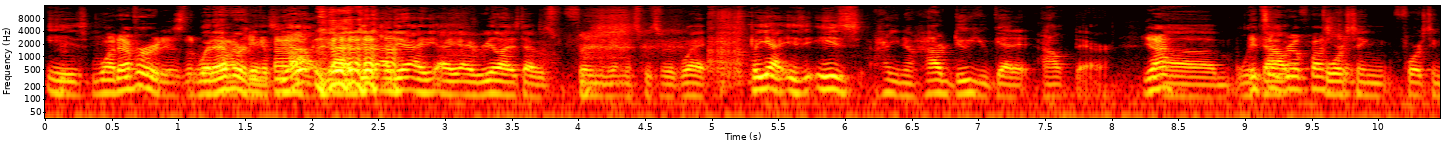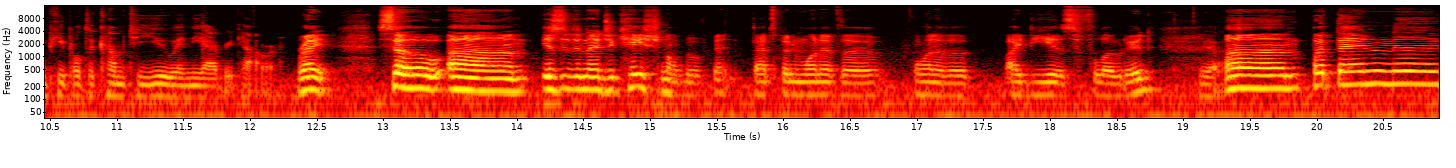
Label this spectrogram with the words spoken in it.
is whatever it is that whatever we're it talking is. about. Yeah, yeah I, did, I, did, I, I realized I was framing it in a specific way. But yeah, is is you know how do you get it out there? Yeah. um, It's a without real question. forcing forcing people to come to you in the ivory tower. Right. So, um, is it an educational movement? That's been one of the one of the ideas floated. Yeah. Um, but then uh,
